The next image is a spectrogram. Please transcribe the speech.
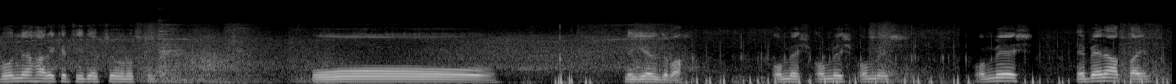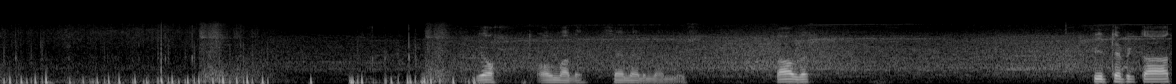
bu ne hareketiyle hepsini unuttum. Oo. Ne geldi bak. 15 15 15 15 E beni atlayın. Yok olmadı. Sevmedim ben bu işi. Kaldır. Bir tepik daha at.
